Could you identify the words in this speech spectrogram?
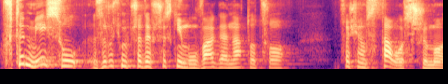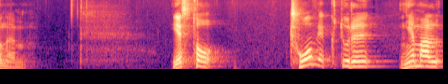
w tym miejscu zwróćmy przede wszystkim uwagę na to, co, co się stało z Szymonem. Jest to człowiek, który niemal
